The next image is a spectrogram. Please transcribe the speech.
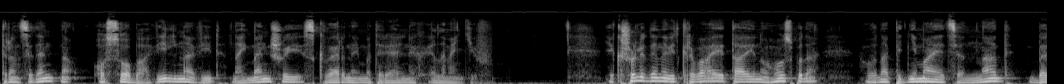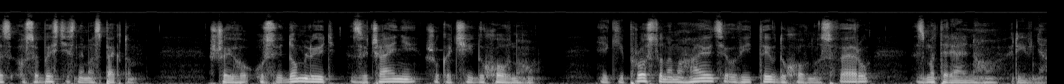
трансцендентна особа, вільна від найменшої скверни матеріальних елементів. Якщо людина відкриває таїну Господа, вона піднімається над безособистісним аспектом, що його усвідомлюють звичайні шукачі духовного, які просто намагаються увійти в духовну сферу з матеріального рівня.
